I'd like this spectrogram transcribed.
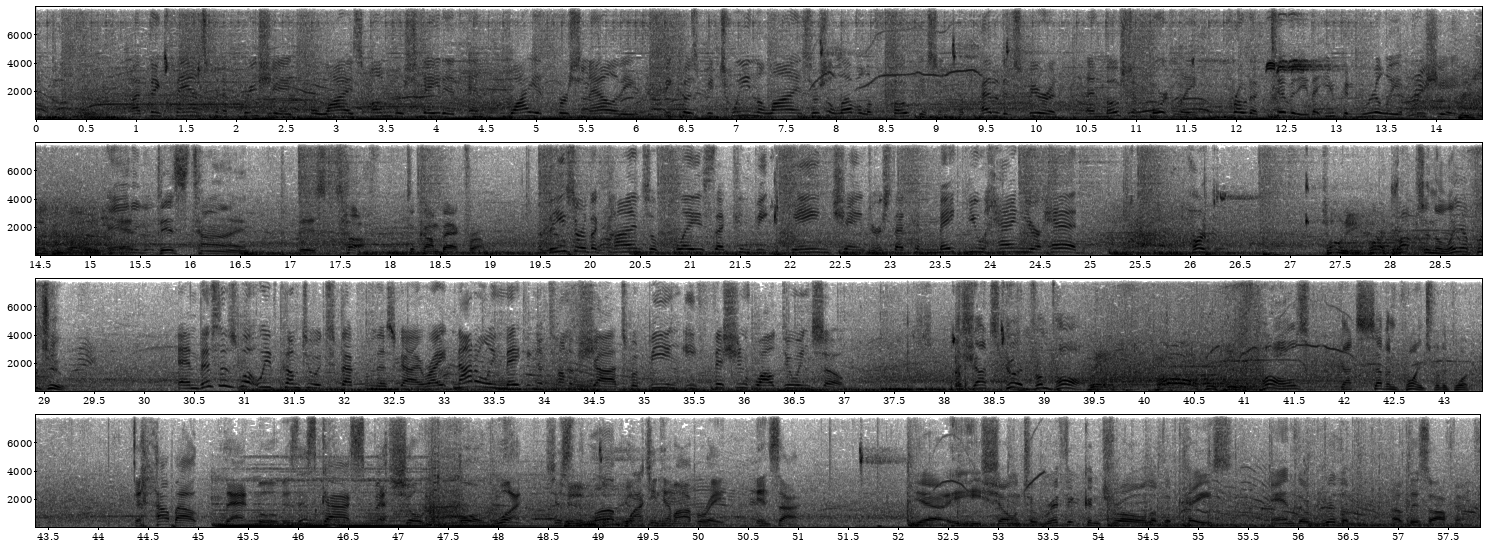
I think fans can appreciate Kawhi's understated and quiet personality because between the lines, there's a level of focus and competitive spirit, and most importantly, productivity that you can really appreciate. Three second violation. At this time is tough to come back from. These are the kinds of plays that can be game changers, that can make you hang your head. Parker Tony Parker. drops in the layup for two. And this is what we've come to expect from this guy, right? Not only making a ton of shots, but being efficient while doing so. The shot's good from Paul. Paul. Paul's got seven points for the quarter. How about that move? Is this guy special or what? Just love watching him operate inside. Yeah, he's shown terrific control of the pace and the rhythm of this offense.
